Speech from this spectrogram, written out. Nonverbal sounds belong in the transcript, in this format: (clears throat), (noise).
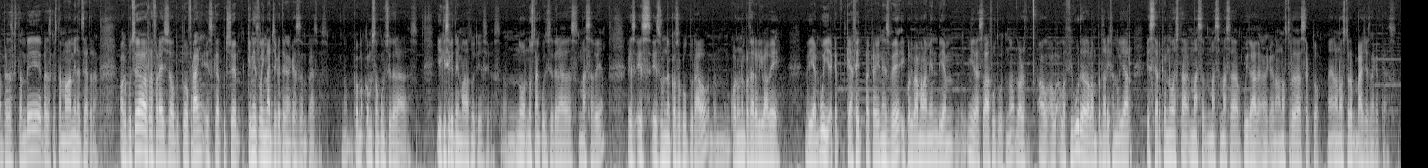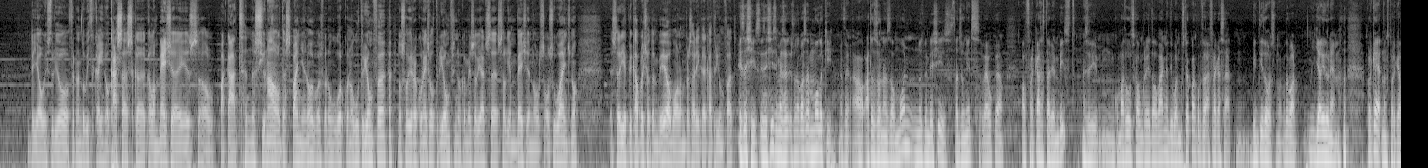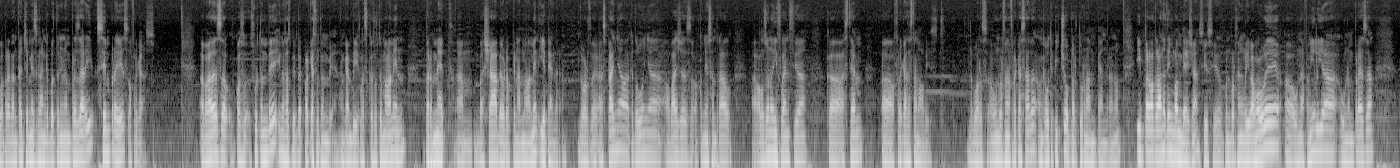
empreses que estan bé, empreses que estan malament, etc. El que potser es refereix al doctor Frank és que potser quina és la imatge que tenen aquestes empreses, no? com, com són considerades. I aquí sí que tenim males notícies, no, no estan considerades massa bé, és, és, és una cosa cultural, quan un empresari li va bé diem, ui, aquest que ha fet perquè anés bé i quan li va malament diem, mira, se l'ha fotut, no? Llavors, el, el, la figura de l'empresari familiar és cert que no està massa, massa, massa cuidada en el nostre sector, eh? en el nostre Bages en aquest cas. Deia el historiador Fernando Vizcaíno Casas que, que l'enveja és el pecat nacional d'Espanya, no? Quan, quan algú triomfa no se li reconeix el triomf, sinó que més aviat se, se li envegen els, els guanys, no? Seria aplicable això també o vol l'empresari que, que ha triomfat? És així, és així, a més és una cosa molt aquí. A altres zones del món no és ben bé així. Als Estats Units veu que el fracàs està ben vist, és a dir, quan vas a buscar un crèdit al banc et diuen vostè quan ha fracassat? 22, d'acord, ja li donem. (laughs) per què? Doncs perquè l'aprenentatge més gran que pot tenir un empresari sempre és el fracàs. A vegades surten bé i no saps per què surten bé. En canvi, les que surten malament permet um, baixar, veure què ha anat malament i aprendre. Llavors, a Espanya, a Catalunya, al Bages, al continent central, a la zona d'influència que estem, el fracàs està mal vist. Llavors, una persona fracassada encara ho té pitjor per tornar a emprendre. No? I per l'altra banda tenim l'enveja, sí, sí, quan una persona li va molt bé, una família, una empresa,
